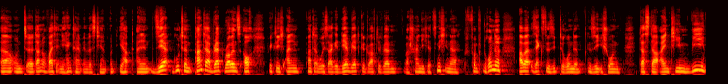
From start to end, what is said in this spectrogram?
äh, und äh, dann noch weiter in die Hangtime investieren. Und ihr habt einen sehr guten Panther. Brad Robbins, auch wirklich einen Panther, wo ich sage, der wird gedraftet werden. Wahrscheinlich jetzt nicht in der fünften Runde, aber sechste, siebte Runde sehe ich schon, dass da ein Team wie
